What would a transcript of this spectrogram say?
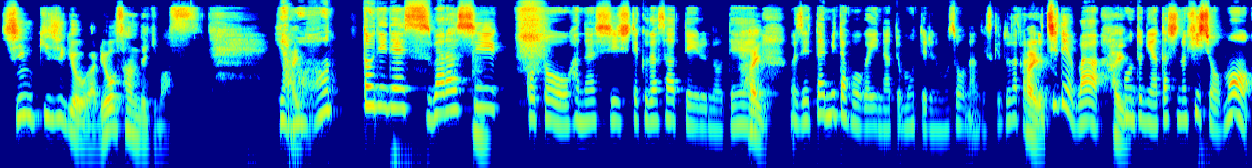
新規事業が量産できます。いや、はい、もう本当にね、素晴らしいことをお話ししてくださっているので、はい、絶対見た方がいいなと思ってるのもそうなんですけど、だからうちでは、本当に私の秘書も、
